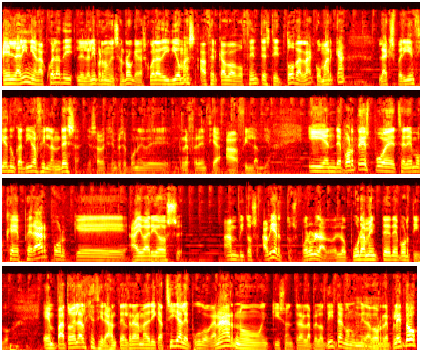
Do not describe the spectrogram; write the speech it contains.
En la línea, la escuela de, la línea, perdón, en San Roque, la escuela de idiomas ha acercado a docentes de toda la comarca la experiencia educativa finlandesa. Ya sabes que siempre se pone de referencia a Finlandia. Y en deportes, pues tenemos que esperar porque hay varios ámbitos abiertos. Por un lado, en lo puramente deportivo. Empató el Algeciras ante el Real Madrid Castilla, le pudo ganar, no quiso entrar la pelotita con un mirador repleto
